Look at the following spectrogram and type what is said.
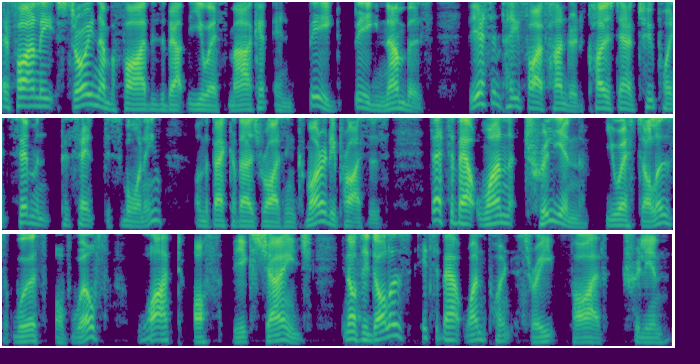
And finally, story number 5 is about the US market and big big numbers. The S&P 500 closed down 2.7% this morning on the back of those rising commodity prices. That's about 1 trillion US dollars worth of wealth wiped off the exchange. In Aussie dollars, it's about $1.35 trillion.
